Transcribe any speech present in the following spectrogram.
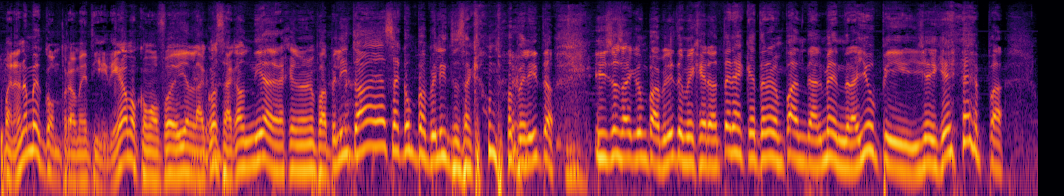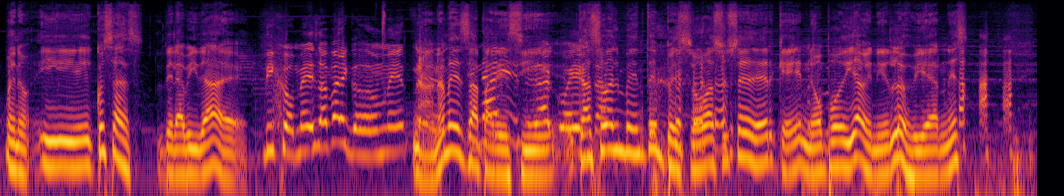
Bueno, no me comprometí, digamos cómo fue bien la cosa. Acá un día trajeron un papelito, ah, saca un papelito, saca un papelito. Y yo saqué un papelito y me dijeron, tenés que traer un pan de almendra, yupi. Y yo dije, epa. Bueno, y cosas de la vida. eh, Dijo, me desaparezco dos meses. no, no me desaparecí. Nadie se da cuenta. Casualmente empezó a suceder que no podía venir los viernes.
